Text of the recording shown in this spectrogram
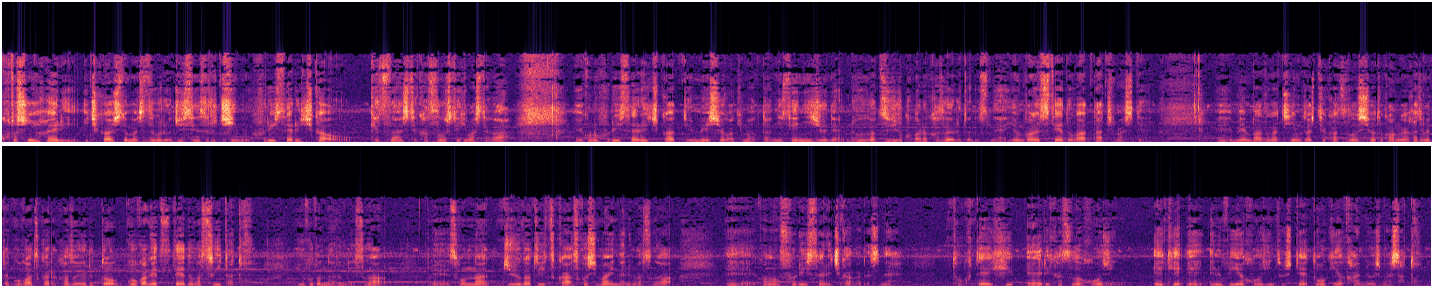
今年に入り市川市でまちづくりを実践するチームフリースタイル市川を決断して活動してきましたが、えこのフリースタイル市川という名称が決まった2020年6月14日から数えるとですね4ヶ月程度が経ちまして、えメンバーズがチームとして活動しようと考え始めた5月から数えると5ヶ月程度が過ぎたということになるんですが、えそんな10月5日少し前になりますが、えこのフリースタイル市川がですね特定非営利活動法人 AKA NPO 法人として登記が完了しましたと。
